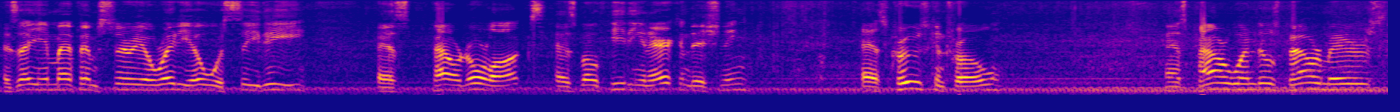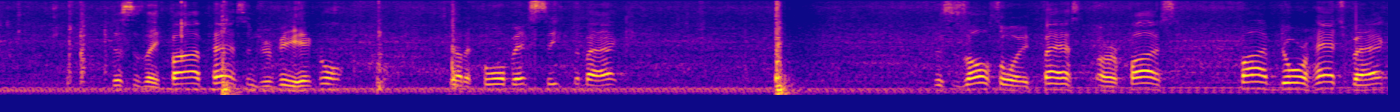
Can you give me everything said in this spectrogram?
has AM FM stereo radio with CD, has power door locks, has both heating and air conditioning, has cruise control, has power windows, power mirrors. This is a five passenger vehicle. It's got a 4 bench seat in the back. This is also a fast or five, five door hatchback.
